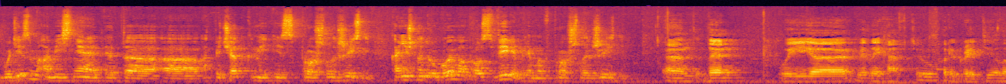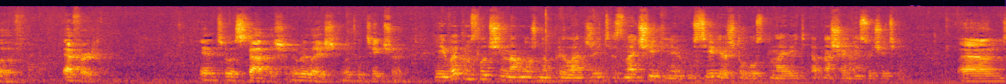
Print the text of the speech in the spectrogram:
Буддизм объясняет это а, отпечатками из прошлых жизней. Конечно, другой вопрос, верим ли мы в прошлые жизни. And then we uh, really have to put a great deal of effort into establishing a relation with the teacher. И в этом случае нам нужно приложить значительные усилия, чтобы установить отношения с учителем. And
